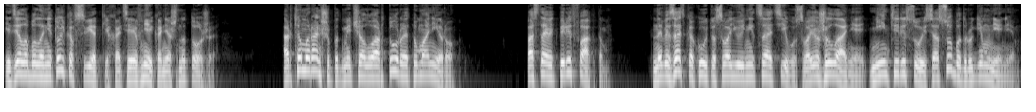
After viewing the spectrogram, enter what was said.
и дело было не только в Светке, хотя и в ней, конечно, тоже. Артем и раньше подмечал у Артура эту манеру — поставить перед фактом навязать какую-то свою инициативу, свое желание, не интересуясь особо другим мнением.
